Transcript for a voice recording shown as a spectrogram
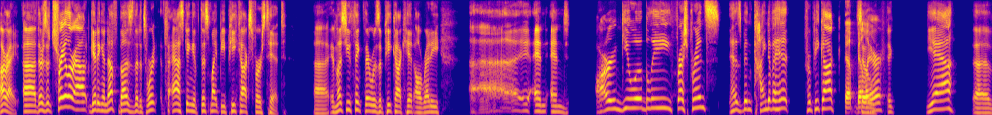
All right. Uh, there's a trailer out getting enough buzz that it's worth asking if this might be Peacock's first hit. Uh, unless you think there was a Peacock hit already, uh, and and arguably Fresh Prince has been kind of a hit for Peacock. Be- Bel Air. it- yeah, uh,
